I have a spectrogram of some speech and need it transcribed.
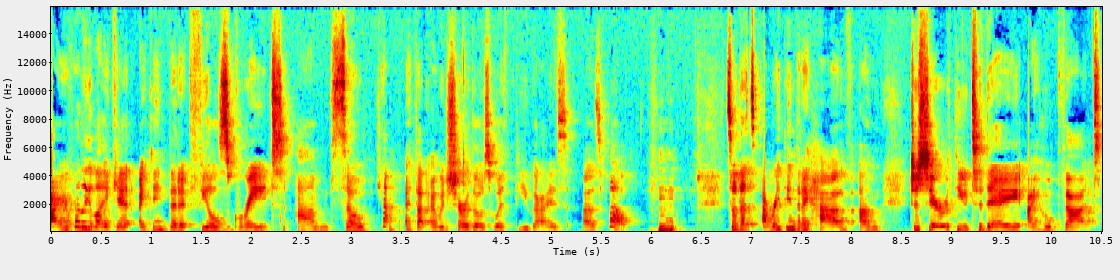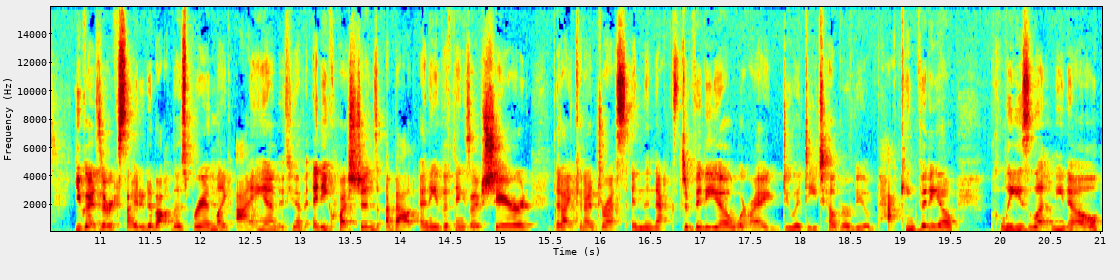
I really like it. I think that it feels great. Um, so yeah, I thought I would share those with you guys as well. so that's everything that I have um, to share with you today. I hope that you guys are excited about this brand like I am. If you have any questions about any of the things I've shared that I can address in the next video where I do a detailed review and packing video, please let me know.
